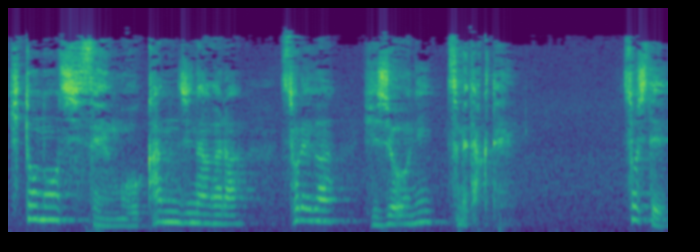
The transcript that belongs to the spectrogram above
人の視線を感じながらそれが非常に冷たくてそして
